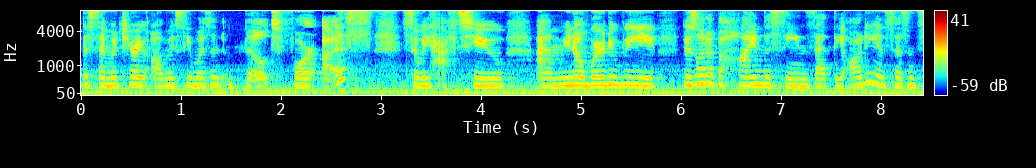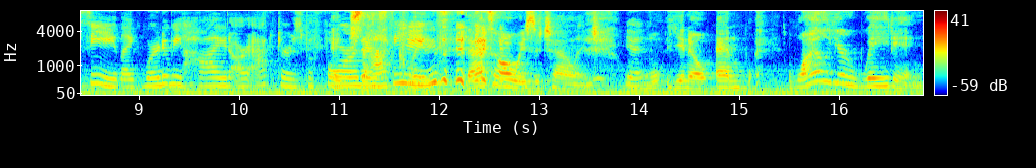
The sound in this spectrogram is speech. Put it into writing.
the cemetery obviously wasn't built for us, so we have to, um, you know, where do we? There's a lot of behind the scenes that the audience doesn't see. Like, where do we hide our actors before exactly. their scenes? That's always a challenge. Yes. You know, and while you're waiting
